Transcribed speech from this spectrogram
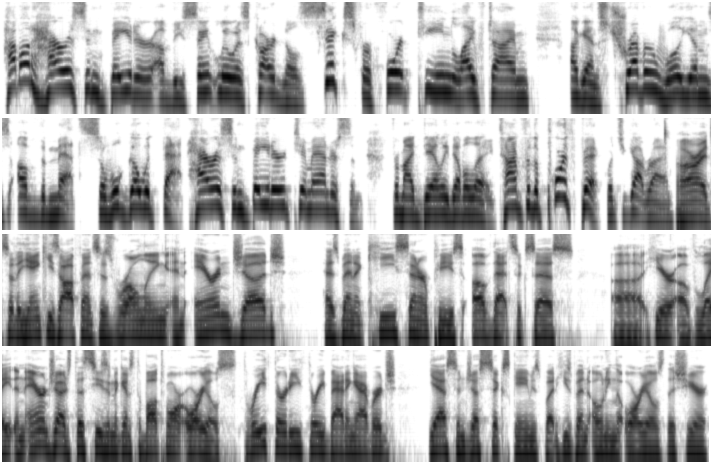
how about Harrison Bader of the St. Louis Cardinals? Six for 14 lifetime against Trevor Williams of the Mets. So we'll go with that. Harrison Bader, Tim Anderson for my daily double A. Time for the fourth pick. What you got, Ryan? All right, so the Yankees offense is rolling, and Aaron Judge has been a key centerpiece of that success uh, here of late. And Aaron Judge this season against the Baltimore Orioles, 333 batting average. Yes, in just six games, but he's been owning the Orioles this year.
